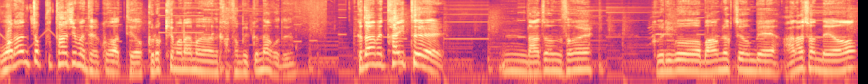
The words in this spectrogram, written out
원한 쪽부터 하시면 될 것 같아요. 그렇게만 하면 가성비 끝나거든. 그 다음에 타이틀, 음, 나전설, 그리고 마음력 재운배 안 하셨네요.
